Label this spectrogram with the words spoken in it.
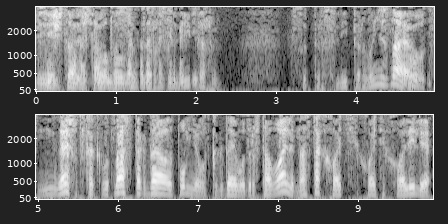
все считали, что это супер слипер. Супер слипер. Ну, не знаю, ну, вот, знаешь, вот как вот нас тогда, помню, вот когда его драфтовали, нас так хвати, хвати, хвалили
